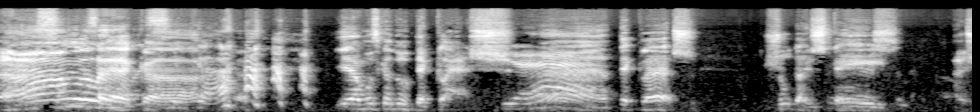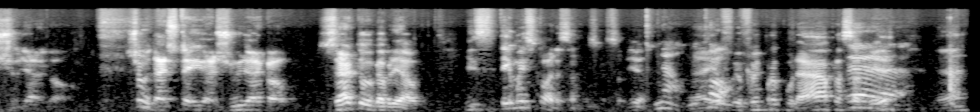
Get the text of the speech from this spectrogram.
Ah, essa moleca! E é a música do The Clash. Yeah. É, The Clash. Should I stay? I should I go? Should I stay should I go? Certo, Gabriel? E tem uma história essa música, sabia? Não, me É, eu, eu fui procurar para saber É. né,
